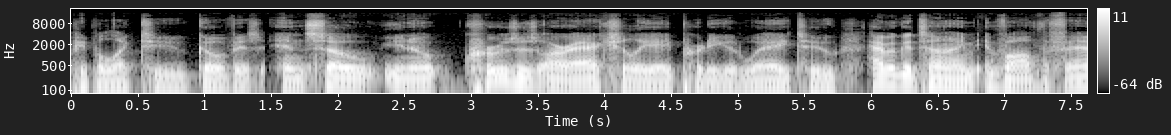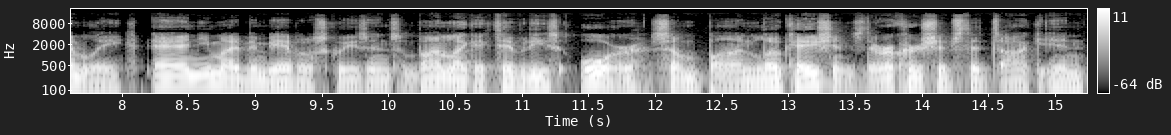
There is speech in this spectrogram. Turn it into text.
people like to go visit. And so, you know, cruises are actually a pretty good way to have a good time, involve the family, and you might even be able to squeeze in some bond like activities or some bond locations. There are cruise ships that dock in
